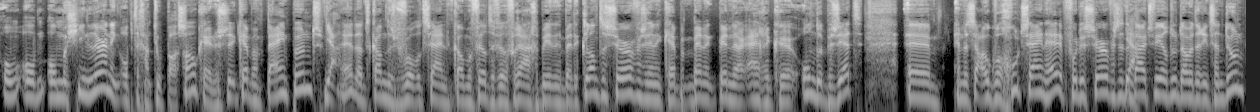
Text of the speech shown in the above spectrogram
om, om, om machine learning op te gaan toepassen? Oké, okay, dus ik heb een pijnpunt. Ja. Hè, dat kan dus bijvoorbeeld zijn: er komen veel te veel vragen binnen bij de klantenservice en ik heb, ben, ik ben daar eigenlijk onder bezet. en dat zou ook wel goed zijn hè, voor de service dat de ja. buitenwereld doet, dat we er iets aan doen.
